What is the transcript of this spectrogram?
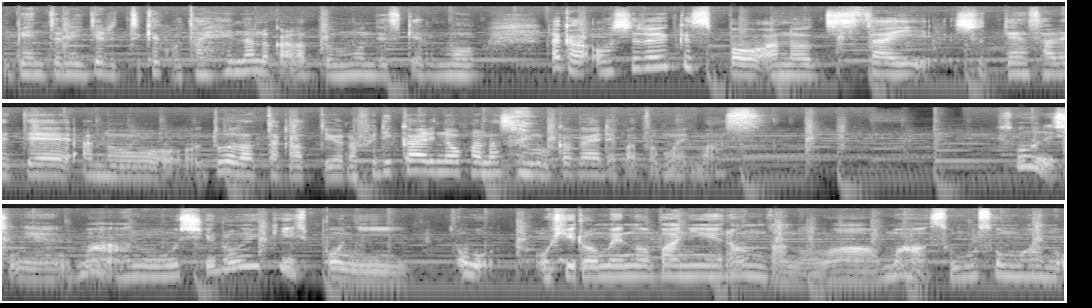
イベントに出るって結構大変なのかなと思うんですけどもなんかお城エクスポあの実際出展されてあのどうだったかっていうような振り返りのお話も伺えればと思います。そうですね、まあ、あのお城エキスポにをお披露目の場に選んだのは、まあ、そもそもあの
